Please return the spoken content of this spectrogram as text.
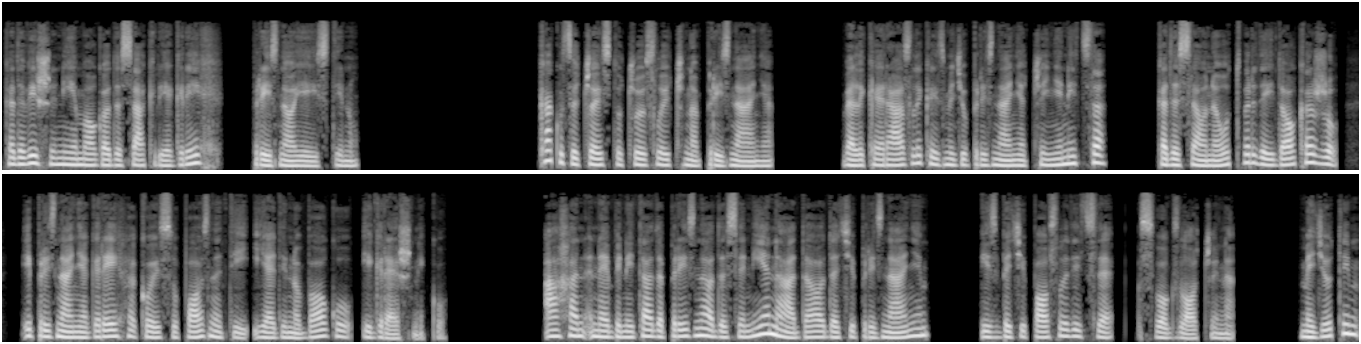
kada više nije mogao da sakrije greh, priznao je istinu. Kako se često čuju slična priznanja? Velika je razlika između priznanja činjenica, kada se one utvrde i dokažu, i priznanja greha koji su poznati jedino Bogu i grešniku. Ahan ne bi ni tada priznao da se nije nadao da će priznanjem izbeći posljedice svog zločina. Međutim,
